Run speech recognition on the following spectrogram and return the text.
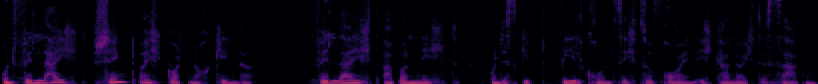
Und vielleicht schenkt euch Gott noch Kinder, vielleicht aber nicht. Und es gibt viel Grund, sich zu freuen. Ich kann euch das sagen.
